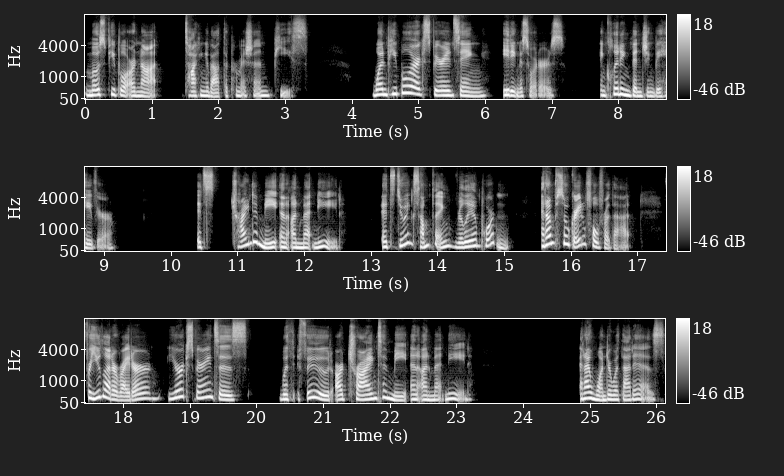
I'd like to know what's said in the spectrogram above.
most people are not talking about the permission piece. When people are experiencing eating disorders, including binging behavior, it's trying to meet an unmet need. It's doing something really important. And I'm so grateful for that. For you, letter writer, your experiences with food are trying to meet an unmet need. And I wonder what that is.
